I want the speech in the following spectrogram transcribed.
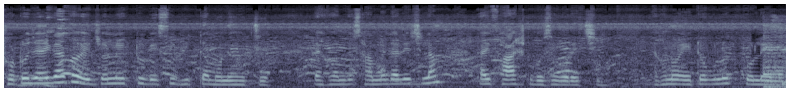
ছোট জায়গা তো, এর জন্য একটু বেশি ভিড়টা মনে হচ্ছে। দেখো, আমি তো সামনে দাঁড়িয়েছিলাম, তাই ফার্স্ট বসে পড়েছি। এখনও এঁটোগুলো তোলেনি।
